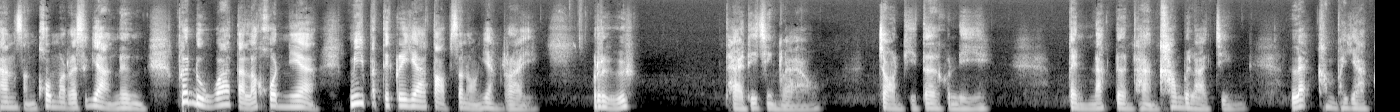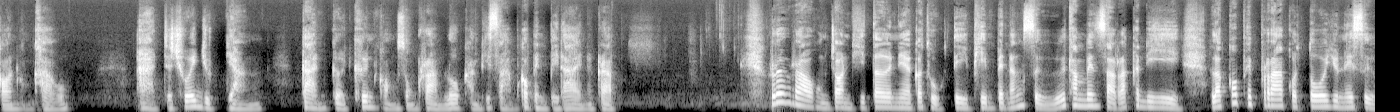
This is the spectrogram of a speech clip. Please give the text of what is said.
ทางสังคมอะไรสักอย่างหนึ่ง เพื่อดูว่าแต่ละคนเนี่ยมีปฏิกิริยาตอบสนองอย่างไร หรือแท้ที่จริงแล้ว จอห์นทีเตอร์คนนี้ เป็นนักเดินทางข้ามเวลาจริง และคำพยากรณ์ของเขา อาจจะช่วยหยุดยั้งการเกิดขึ้นของสงครามโลกครั้งที่ 3 ก็เป็นไปได้นะครับ เรื่องราวของจอห์นทีเตอร์เนี่ยก็ถูกตีพิมพ์เป็นหนังสือทำเป็นสารคดี แล้วก็ไปปรากฏตัวอยู่ในสื่อ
